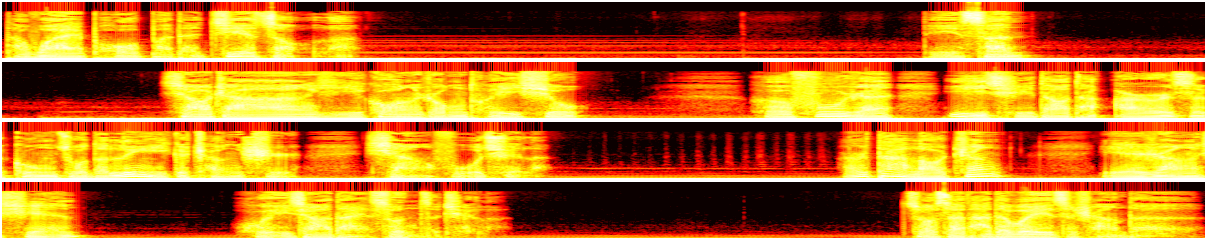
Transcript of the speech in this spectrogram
他外婆把他接走了。第三，校长已光荣退休，和夫人一起到他儿子工作的另一个城市享福去了。而大老张也让贤回家带孙子去了。坐在他的位子上的，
